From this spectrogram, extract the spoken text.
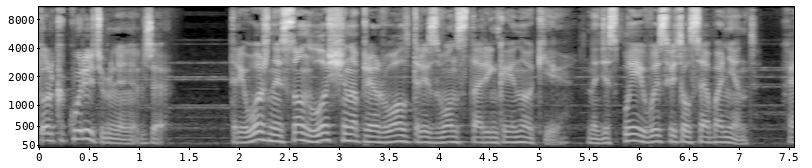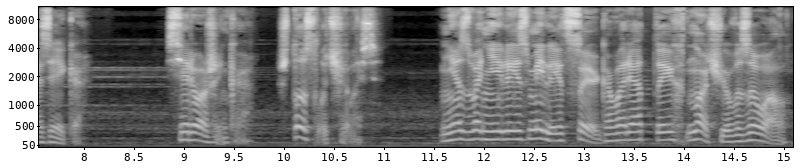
Только курить у меня нельзя». Тревожный сон Лощина прервал трезвон старенькой Нокии. На дисплее высветился абонент. Хозяйка. Сереженька, что случилось? Мне звонили из милиции, говорят, ты их ночью вызывал.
